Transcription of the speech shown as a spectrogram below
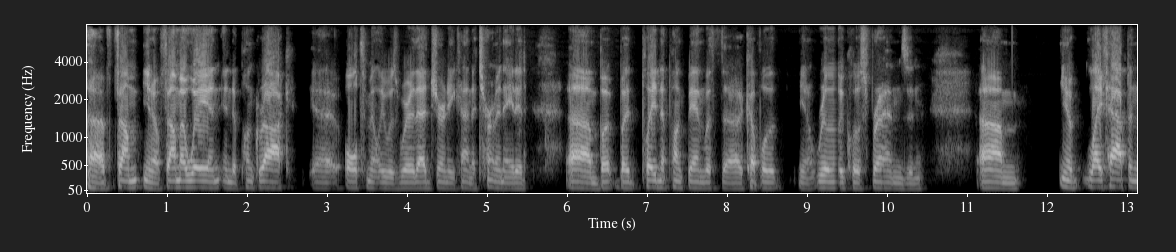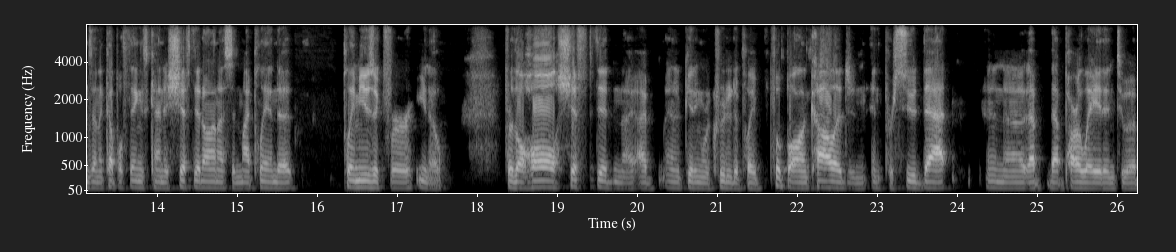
uh, found you know found my way in, into punk rock uh, ultimately was where that journey kind of terminated. Um, but but played in a punk band with a couple of you know really close friends and um, you know life happens and a couple things kind of shifted on us and my plan to play music for you know for the haul shifted, and I, I, ended up getting recruited to play football in college, and, and pursued that, and uh, that that parlayed into a,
